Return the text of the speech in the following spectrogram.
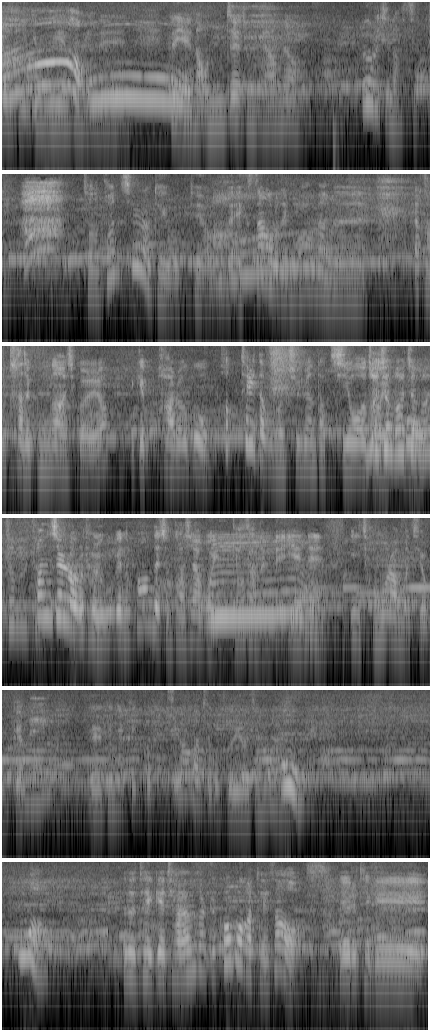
여기 이 위에 보이는 오. 근데 얘는 언제 좋냐면 뾰루지 났을 때 저는 컨실러 되게 못해요 근데 아. 액상으로 된 거 하면은 약간 다들 공감하실걸요? 이렇게 바르고 퍼트리다 보면 주변 다 지워져 맞아 있고 맞아 맞아 맞아. 컨실러로 결국에는 파운데이션 다시 하고 이렇게 음. 하잖아요 근데 얘는 이 점을 한번 지워볼게요 네. 얘를 그냥 이렇게 꼭 찍어가지고 돌려주면 오. 우와. 그래서 되게 자연스럽게 커버가 돼서 얘를 되게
